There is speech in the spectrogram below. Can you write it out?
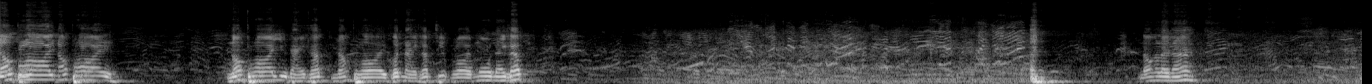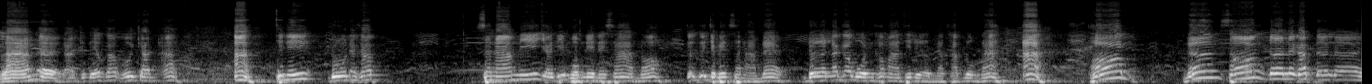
น้องพลอย น้องพลอย น้องพลอยอยู่ไหนครับ น้องพลอยคนไหนครับ ชื่อพลอยหมู่ไหนครับน้องอะไรนะ หลานเออการเดี๋ยวครับคุยกันอะอะทีนี้ดูนะครับ สนามนี้อย่างที่ผมเรียนให้ทราบเนาะก็คือจะเป็นสนามแรก เดินแล้วก็วนเข้ามาที่เดิมนะครับลูกนะอะพร้อมหนึ่งสองเดินเลยครับเดินเลย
